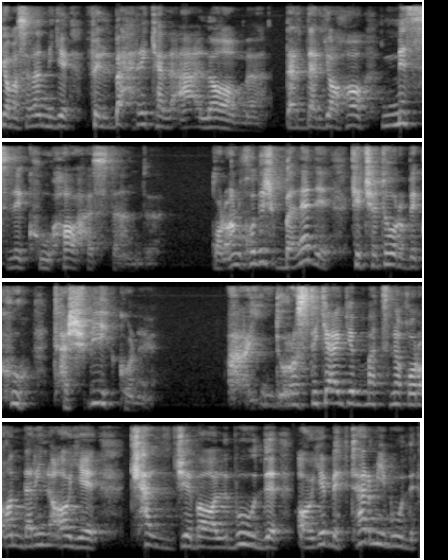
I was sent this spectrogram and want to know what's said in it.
یا مثلا میگه فی البحر کل اعلام در دریاها مثل کوها هستند. قرآن خودش بلده که چطور به کوه تشبیه کنه. این درسته که اگه متن قرآن در این آیه کل جبال بود آیه بهتر می بود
